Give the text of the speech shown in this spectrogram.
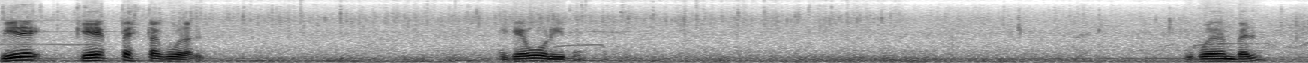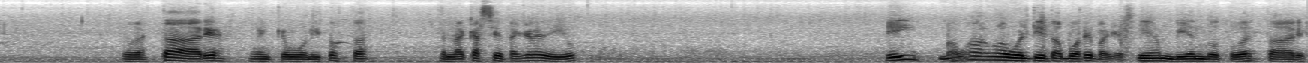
Mire qué espectacular. Y qué bonito. Y pueden ver toda esta área. Ven qué bonito está. Es la caseta que le digo. Y vamos a dar una vueltita por ahí para que sigan viendo toda esta área.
